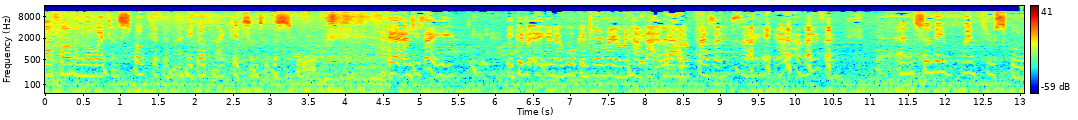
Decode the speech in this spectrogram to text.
my father in law went and spoke to him, and he got my kids into the school. Yeah, as you say, he he could uh, you know walk into a room and have that level of presence. So yeah, amazing. Yeah, and so they went through school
